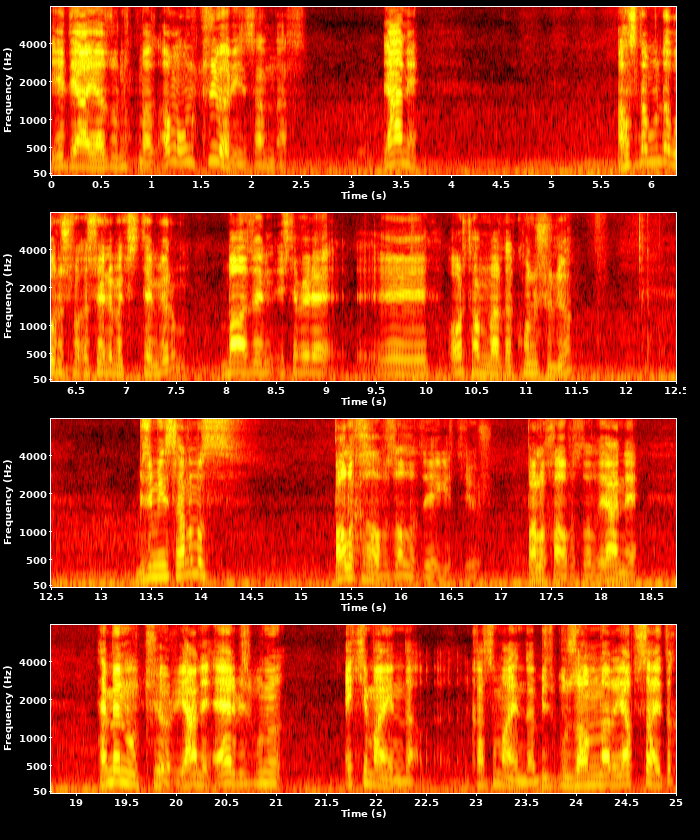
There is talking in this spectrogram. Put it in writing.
yedi ayazı unutmaz. Ama unutuyor insanlar. Yani aslında bunu da konuşma, söylemek istemiyorum. Bazen işte böyle e, ortamlarda konuşuluyor. Bizim insanımız balık hafızalı diye geçiyor. balık hafızalı. Yani hemen unutuyor. Yani eğer biz bunu Ekim ayında, Kasım ayında biz bu zamları yapsaydık,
